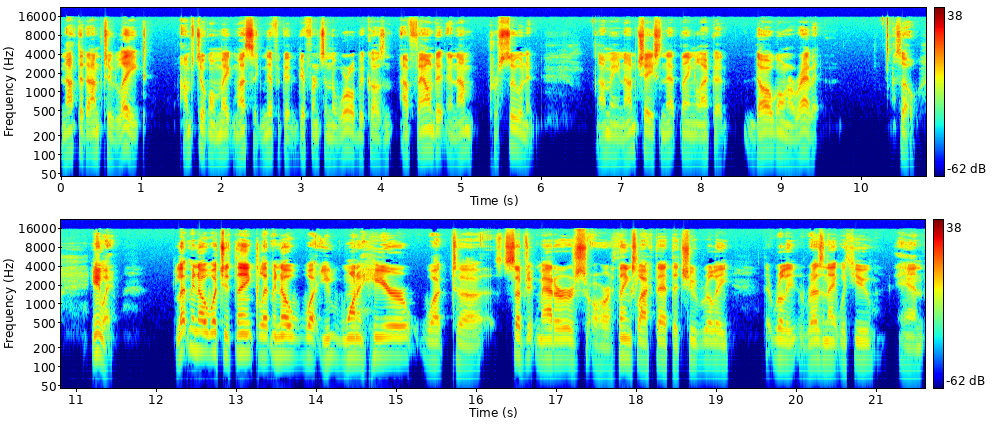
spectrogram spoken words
Not that I'm too late. I'm still going to make my significant difference in the world because I found it and I'm pursuing it. I mean, I'm chasing that thing like a dog on a rabbit. So, anyway, let me know what you think. Let me know what you want to hear, what uh, subject matters or things like that that you really that really resonate with you. And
